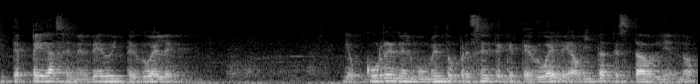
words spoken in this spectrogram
y te pegas en el dedo y te duele, y ocurre en el momento presente que te duele, ahorita te está doliendo,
